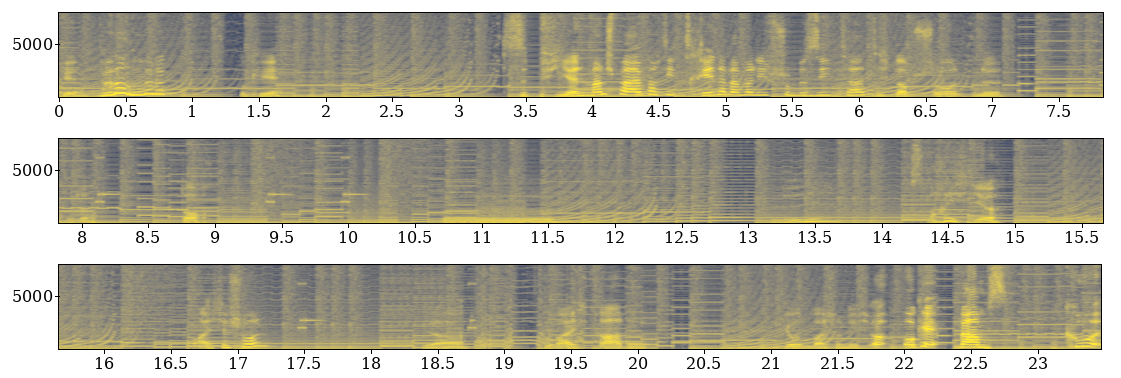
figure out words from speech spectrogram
Okay. Okay. Disappieren manchmal einfach die Trainer, wenn man die schon besiegt hat? Ich glaube schon. Nö. Oder? Doch. Mache ich hier? War ich hier schon? Ja. Hier war ich gerade. Hier unten war ich schon nicht. Oh, okay, wir haben's. Cool.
